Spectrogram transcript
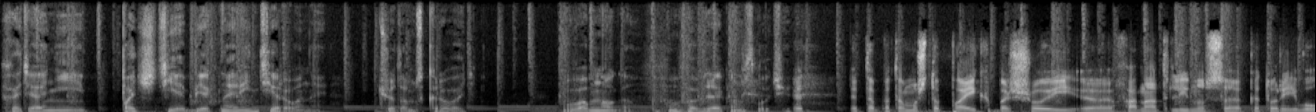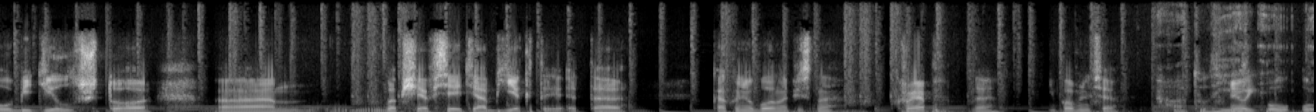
хотя они почти объектно ориентированы. Что там скрывать? Во многом, во всяком случае. Это потому, что Пайк большой э, фанат Линуса, который его убедил, что э, вообще все эти объекты это как у него было написано? Crap, да? Не помните? А тут есть... у, у,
